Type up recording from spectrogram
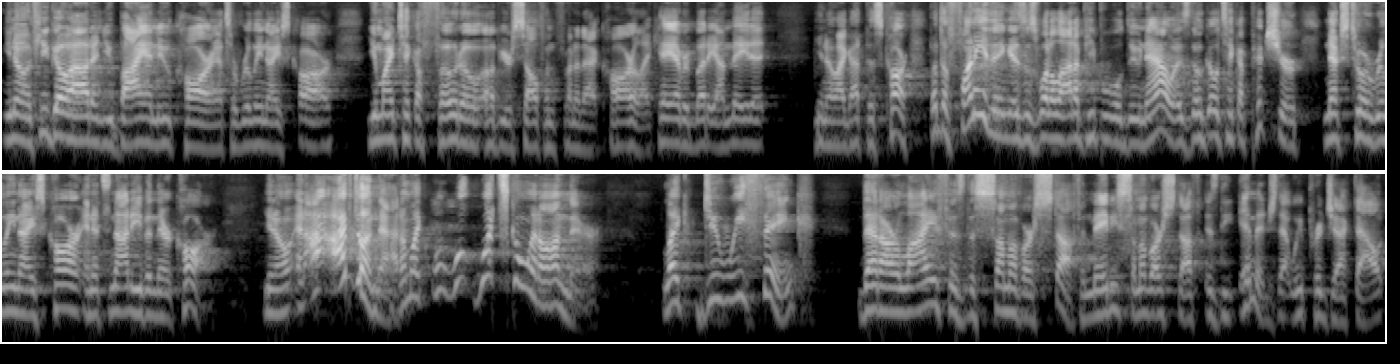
you know, if you go out and you buy a new car and it's a really nice car, you might take a photo of yourself in front of that car, like, hey, everybody, I made it. You know, I got this car. But the funny thing is, is what a lot of people will do now is they'll go take a picture next to a really nice car and it's not even their car. You know, and I, have done that. I'm like, well, what, what's going on there? Like, do we think that our life is the sum of our stuff? And maybe some of our stuff is the image that we project out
